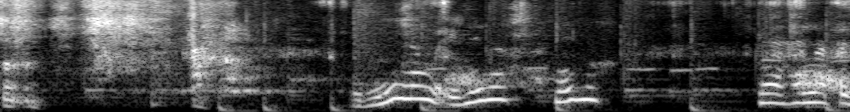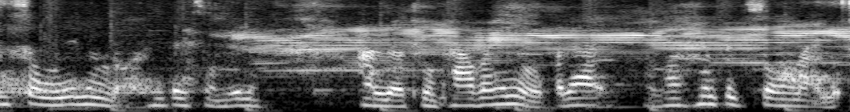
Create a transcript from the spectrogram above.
อืมอะอีกนิดนึงอีกนิดนึงนิดนึงเนี่ยให้มันเป็นทรงนิดนึงหรอให้มันเป็นทรงนิดนึงอะเหลือถุงเท้าไว้ให้หนูก็ได้แต่ว่าให้มันเป็นทรงไหนลูก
